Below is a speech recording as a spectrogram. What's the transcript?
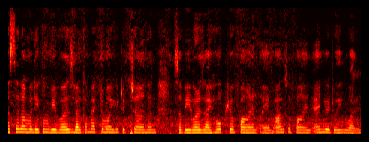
Assalamu alaikum viewers. Welcome back to my YouTube channel. So viewers, I hope you're fine. I am also fine and you're doing well.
